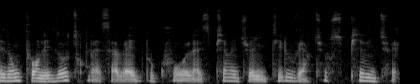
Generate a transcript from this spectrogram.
Et donc pour les autres, bah, ça va être beaucoup la spiritualité, l'ouverture spirituelle.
